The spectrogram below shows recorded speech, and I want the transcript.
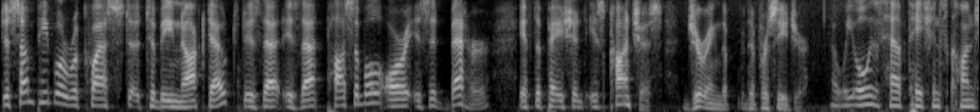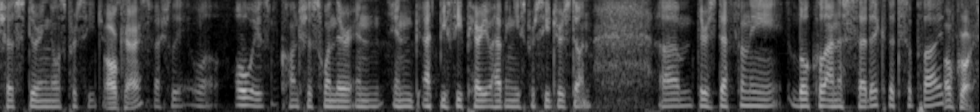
Do some people request to be knocked out? Is that is that possible, or is it better if the patient is conscious during the, the procedure? Uh, we always have patients conscious during those procedures. Okay. Especially, well, always conscious when they're in, in at BC Perio having these procedures done. Um, there's definitely local anesthetic that's supplied. Of course.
